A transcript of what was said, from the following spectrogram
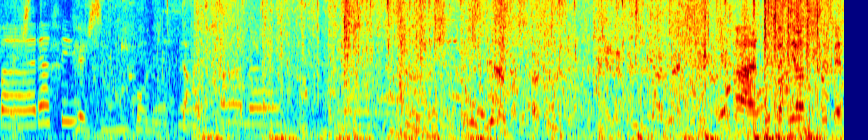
Para ti. Es mi voluntad. Reaper, llevan Reaper.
